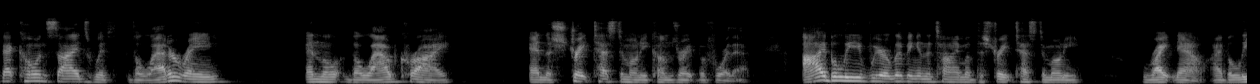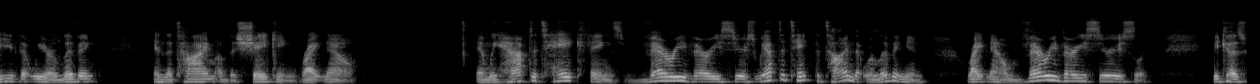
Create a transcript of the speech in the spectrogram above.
that coincides with the latter rain and the the loud cry and the straight testimony comes right before that. I believe we are living in the time of the straight testimony right now. I believe that we are living in the time of the shaking right now. And we have to take things very, very seriously. We have to take the time that we're living in right now very, very seriously because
